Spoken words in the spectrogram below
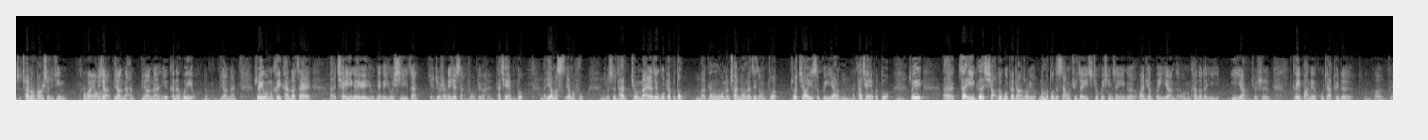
传统方式已经不管用，比较比较难，比较难，也可能会有，比较难。所以我们可以看到，在呃前一个月有那个游戏驿站，也就是那些散户，对吧？他钱也不多，要么死要么富，就是他就买了这个股票不动，啊，跟我们传统的这种做做交易是不一样的，他钱也不多，所以。呃，在一个小的股票当中，有那么多的散户聚在一起，就会形成一个完全不一样的我们看到的异异样，就是可以把那个股价推得很高，非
